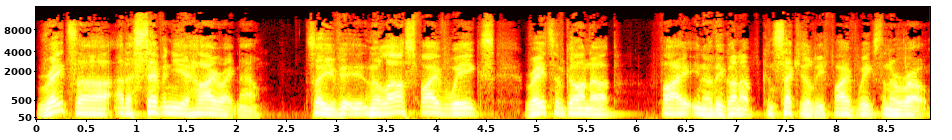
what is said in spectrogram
Rates are at a seven-year high right now. So in the last five weeks, rates have gone up five. You know, they've gone up consecutively five weeks in a row.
